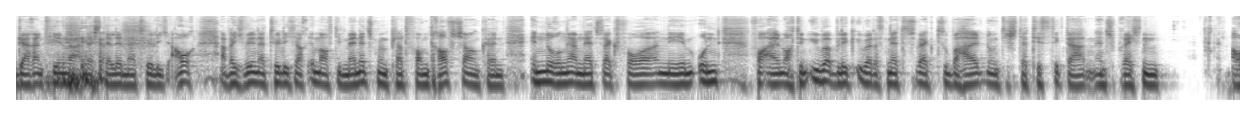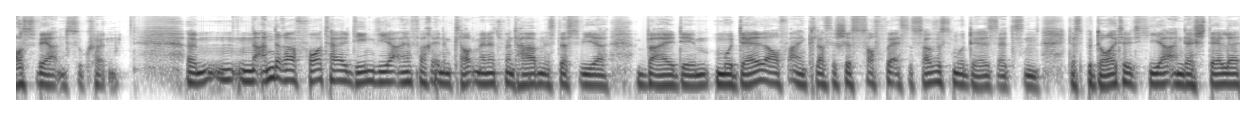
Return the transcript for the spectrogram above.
garantieren wir an der Stelle natürlich auch. Aber ich will natürlich auch immer auf die Management-Plattform draufschauen können, Änderungen am Netzwerk vornehmen und vor allem auch den Überblick über das Netzwerk zu behalten und die Statistikdaten entsprechend auswerten zu können. Ähm, ein anderer Vorteil, den wir einfach in dem Cloud Management haben, ist, dass wir bei dem Modell auf ein klassisches Software as a Service Modell setzen. Das bedeutet hier an der Stelle,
